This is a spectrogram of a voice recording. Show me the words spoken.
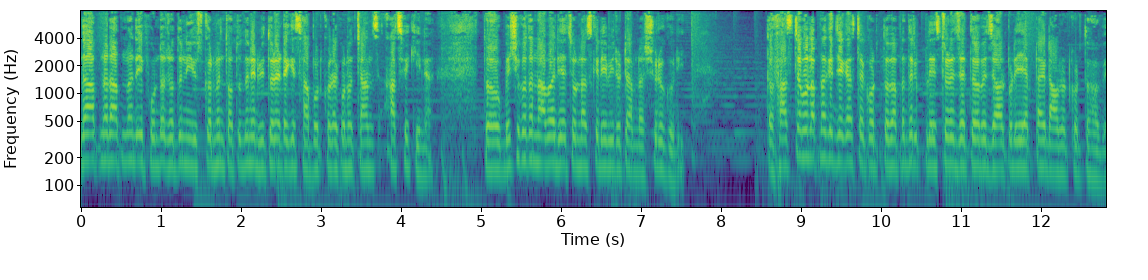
না, আপনারা আপনার এই ফোনটা যতদিন ইউজ করবেন, ততদিনের ভিতরে এটা কি সাপোর্ট করার কোনো চান্স আছে কিনা। তো বেশি কথা না বাড়িয়ে চলুন, আজকের এই ভিডিওটা আমরা শুরু করি। তো ফার্স্ট অফ অল আপনাকে যে কাজটা করতে হবে, আপনাদের প্লে স্টোরে যেতে হবে, যাওয়ার পরে এই অ্যাপটা ডাউনলোড করতে হবে।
